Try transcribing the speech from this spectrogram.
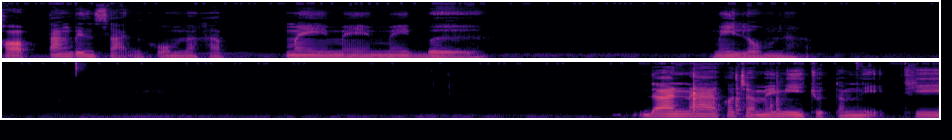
ขอบตั้งเป็นสันคมนะครับ ไม่ไม่ไม่เบอร์ ไม่ล้มนะครับ ด้านหน้าก็จะไม่มีจุดตำหนิที่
